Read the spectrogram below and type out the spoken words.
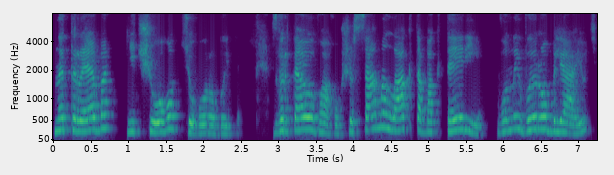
Не треба нічого цього робити. Звертаю увагу, що саме лактобактерії вони виробляють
